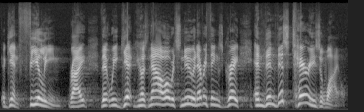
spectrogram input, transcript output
Again, feeling, right? That we get because now, oh, it's new and everything's great. And then this tarries a while.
